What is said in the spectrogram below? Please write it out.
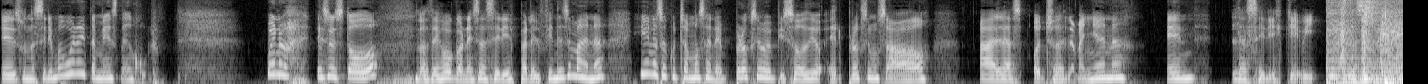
Es una serie muy buena y también está en Hulu. Bueno, eso es todo. Los dejo con esas series para el fin de semana y nos escuchamos en el próximo episodio, el próximo sábado a las 8 de la mañana en las series que vi esta semana.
